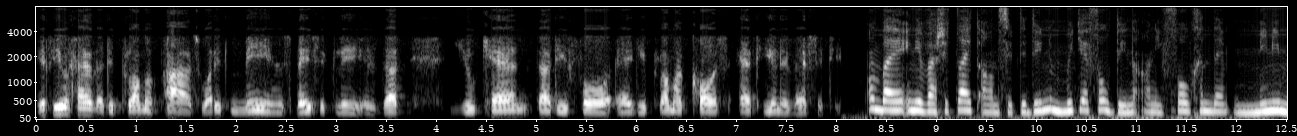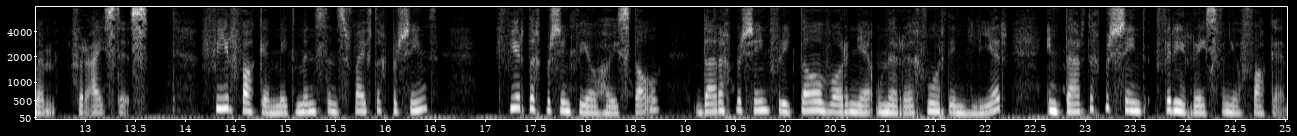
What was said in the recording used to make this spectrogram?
If you have a diploma pass, what it means basically is that you can study for a diploma course at university. Om by 'n universiteit aansoek te doen, moet jy voldoen aan die volgende minimum vereistes: 4 vakke met minstens 50%, 40% vir jou huistaal, 30% vir die taal waarin jy onderrig word en leer en 30% vir die res van jou vakke.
